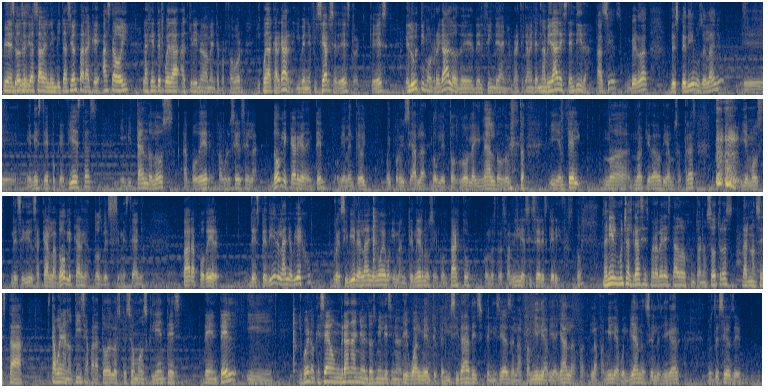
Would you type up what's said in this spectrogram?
Bien, entonces ya saben, la invitación para que hasta hoy la gente pueda adquirir nuevamente, por favor, y pueda cargar y beneficiarse de esto, que es el último regalo de- del fin de año, prácticamente Navidad extendida. Así es, ¿verdad? Despedimos el año eh, en esta época de fiestas, invitándolos a poder favorecerse la doble carga de Entel. Obviamente hoy, hoy por hoy se habla doble todo, doble aguinaldo, doble todo. Y Entel no ha, no ha quedado, digamos, atrás y hemos decidido sacar la doble carga dos veces en este año para poder despedir el año viejo, recibir el año nuevo y mantenernos en contacto con nuestras familias y seres queridos. ¿no? Daniel, muchas gracias por haber estado junto a nosotros, darnos esta, esta buena noticia para todos los que somos clientes de Entel y, y bueno, que sea un gran año el 2019. Igualmente, felicidades, felicidades a la familia Viayala, fa- la familia boliviana, hacerles llegar los deseos de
